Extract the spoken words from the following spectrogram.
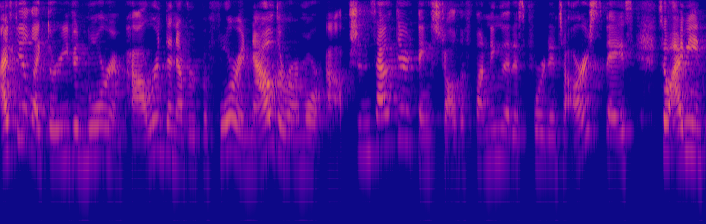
I feel like they're even more empowered than ever before. And now there are more options out there thanks to all the funding that is poured into our space. So, I mean,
